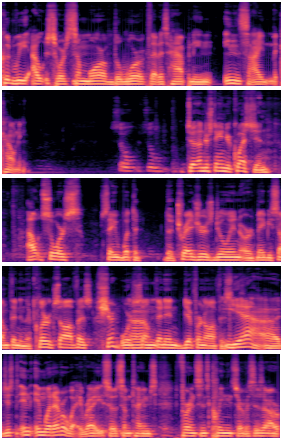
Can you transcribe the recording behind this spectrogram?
could we outsource some more of the work that is happening inside the county so so to understand your question outsource say what the the treasurer's doing, or maybe something in the clerk's office, sure, or um, something in different offices. Yeah, uh, just in, in whatever way, right? So sometimes, for instance, cleaning services are,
